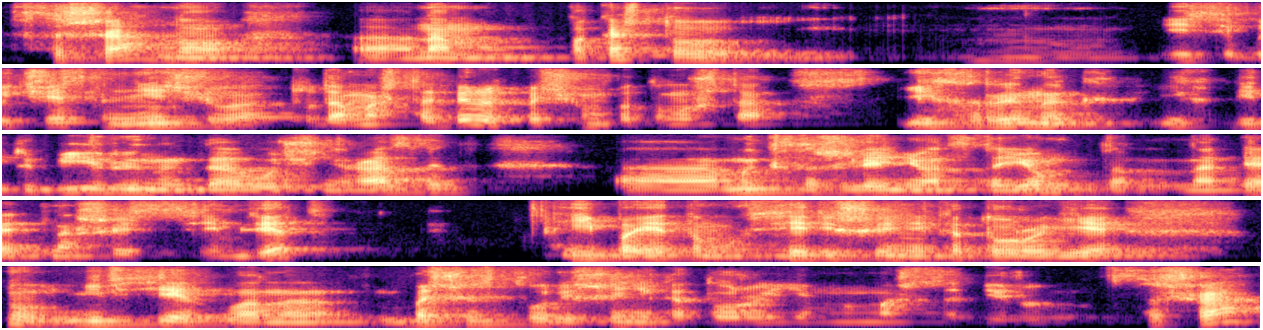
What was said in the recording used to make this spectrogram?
в США, но э, нам пока что, если быть честно, нечего туда масштабировать. Почему? Потому что их рынок, их B2B рынок, да, очень развит. Э, мы, к сожалению, отстаем там, на 5, на 6, 7 лет. И поэтому все решения, которые, ну, не все, ладно, большинство решений, которые мы масштабируем в США,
